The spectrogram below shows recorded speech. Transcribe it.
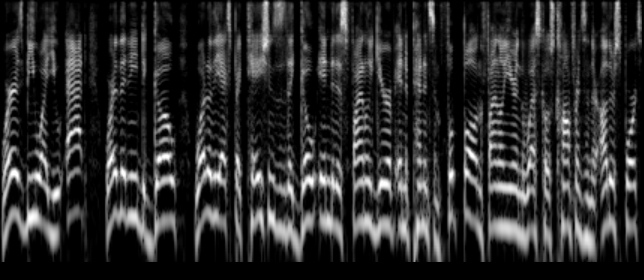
Where is BYU at? Where do they need to go? What are the expectations as they go into this final year of independence in football and the final year in the West Coast Conference and their other sports?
